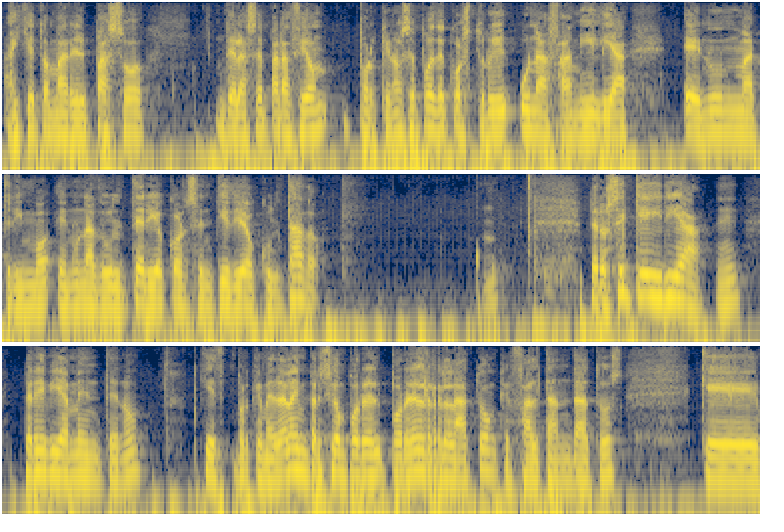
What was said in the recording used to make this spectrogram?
hay que tomar el paso de la separación porque no se puede construir una familia en un matrimonio, en un adulterio consentido y ocultado. Pero sí que iría ¿eh? previamente, ¿no? Porque, me da la impresión por el, por el relato, aunque faltan datos, que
